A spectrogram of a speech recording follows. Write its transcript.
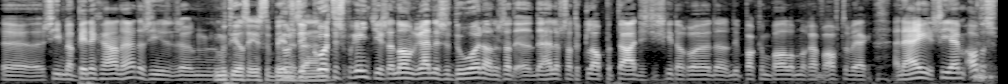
eh, zie je hem naar binnen gaan. Hè? Dan zie je, dan, Moet hij als eerste binnen ze die korte sprintjes en dan rennen ze door. Dan is dat, eh, de helft staat te klappen, Tadis, die, schiet nog, die pakt een bal om nog even af te werken. En hij, zie je hem altijd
